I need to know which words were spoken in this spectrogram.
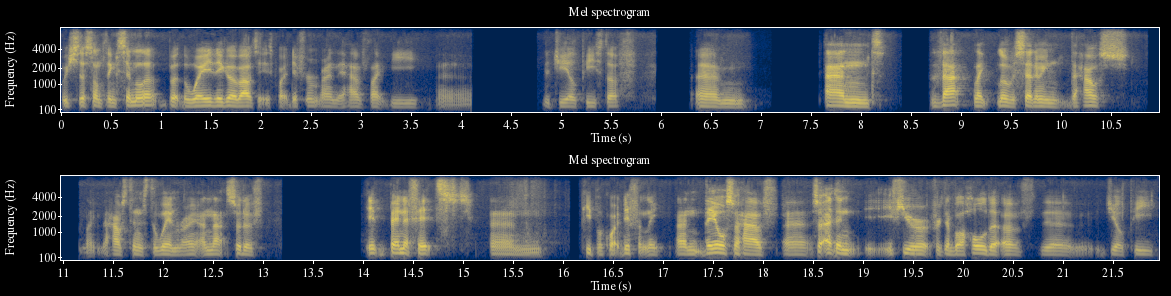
which does something similar, but the way they go about it is quite different, right? They have like the uh, the GLP stuff, um, and that, like Lovis said, I mean, the house, like the house tends to win, right? And that sort of it benefits um, people quite differently, and they also have. Uh, so, I think if you're, for example, a holder of the GLP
